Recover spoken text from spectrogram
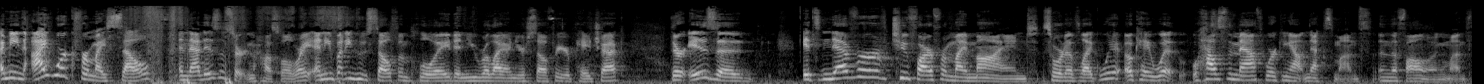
I mean, I work for myself, and that is a certain hustle, right? Anybody who's self employed and you rely on yourself for your paycheck, there is a. It's never too far from my mind, sort of like, where, okay, what? How's the math working out next month and the following month?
